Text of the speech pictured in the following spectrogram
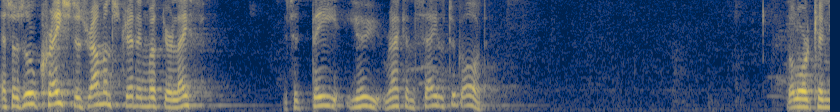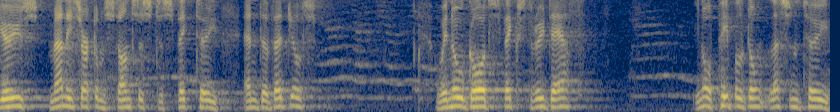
It's as though Christ is remonstrating with your life. He said, Be you reconciled to God. The Lord can use many circumstances to speak to individuals. We know God speaks through death. You know, people don't listen to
